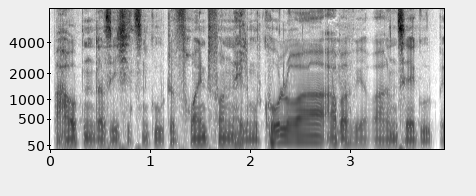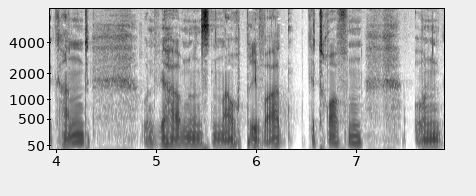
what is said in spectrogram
behaupten, dass ich jetzt ein guter Freund von Helmut Kohl war, aber wir waren sehr gut bekannt und wir haben uns dann auch privat getroffen. Und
